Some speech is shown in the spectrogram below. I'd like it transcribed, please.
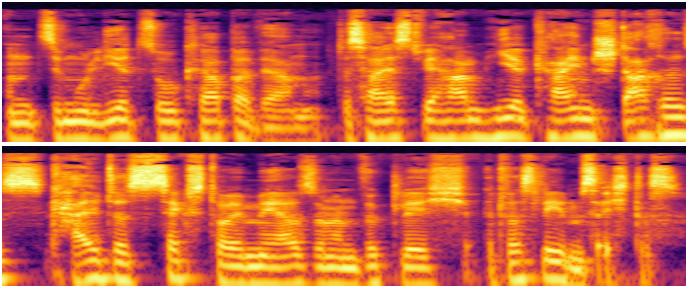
und simuliert so Körperwärme. Das heißt, wir haben hier kein starres, kaltes Sextoy mehr, sondern wirklich etwas Lebensechtes.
